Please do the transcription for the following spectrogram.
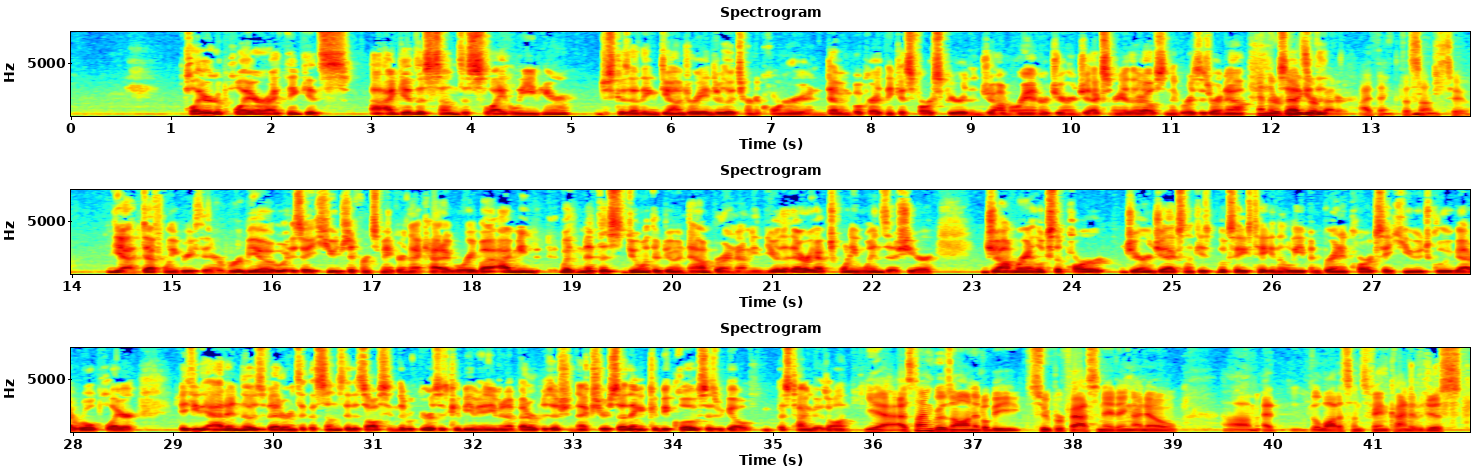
Player to player, I think it's I give the Suns a slight lean here, just because I think DeAndre Ayton's really turned a corner, and Devin Booker I think is far superior than Ja Morant or Jaren Jackson or anyone else in the Grizzlies right now. And their so vets are the, better, I think. The Suns too. Yeah, definitely agree there. Rubio is a huge difference maker in that category. But I mean, with Memphis doing what they're doing now, Brendan, I mean, they already have 20 wins this year. Ja Morant looks the part. Jaren Jackson looks like he's taking the leap, and Brandon Clarke's a huge glue guy role player. If you add in those veterans like the Suns did this offseason, the Grizzlies could be in even a better position next year. So I think it could be close as we go as time goes on. Yeah, as time goes on, it'll be super fascinating. I know um, at, a lot of Suns fan kind of just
